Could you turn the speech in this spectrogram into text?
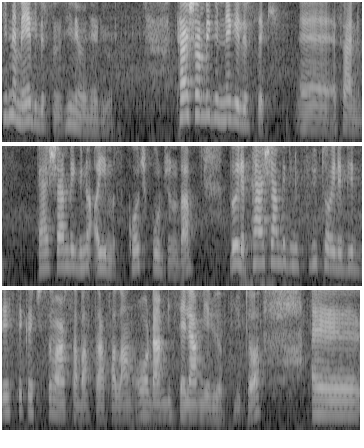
dinlemeyebilirsiniz. Yine öneriyorum. Perşembe gününe gelirsek ee, efendim. Perşembe günü ayımız Koç burcunda. Böyle Perşembe günü Plüto ile bir destek açısı var sabahtan falan. Oradan bir selam veriyor Plüto. Ee,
